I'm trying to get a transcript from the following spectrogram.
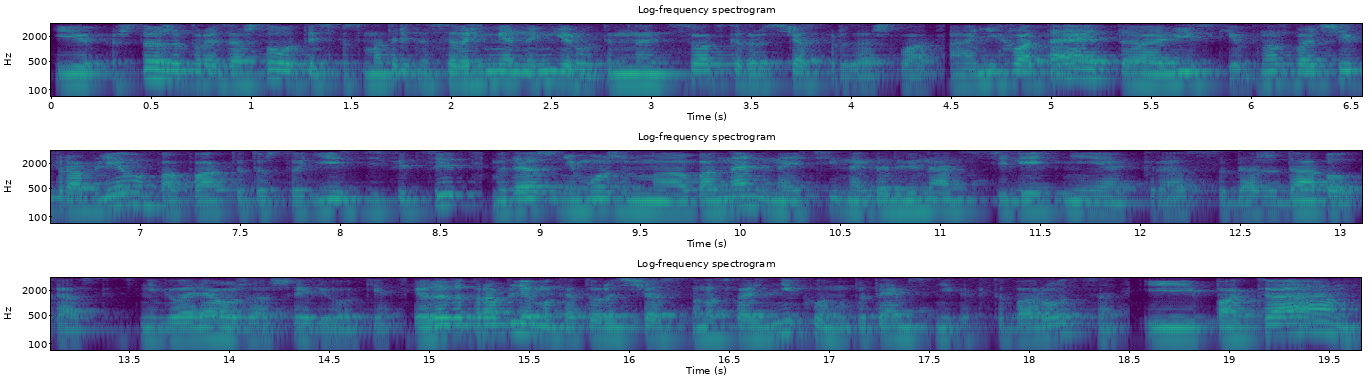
И что же произошло, вот если посмотреть на современный мир, вот именно ситуация, которая сейчас произошла. А, не хватает виски. У нас большие проблемы по факту, то, что есть дефицит. Мы даже не можем банально найти иногда 12-летние, как раз даже Double Cask а, не говоря уже о Sherry Oak е. И вот эта проблема, которая сейчас у нас возникла, мы пытаемся с ней как-то бороться. И пока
